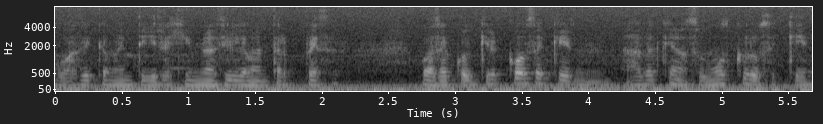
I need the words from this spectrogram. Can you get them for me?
o básicamente ir al gimnasio y levantar pesas o hacer cualquier cosa que haga que nuestros músculos se queden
